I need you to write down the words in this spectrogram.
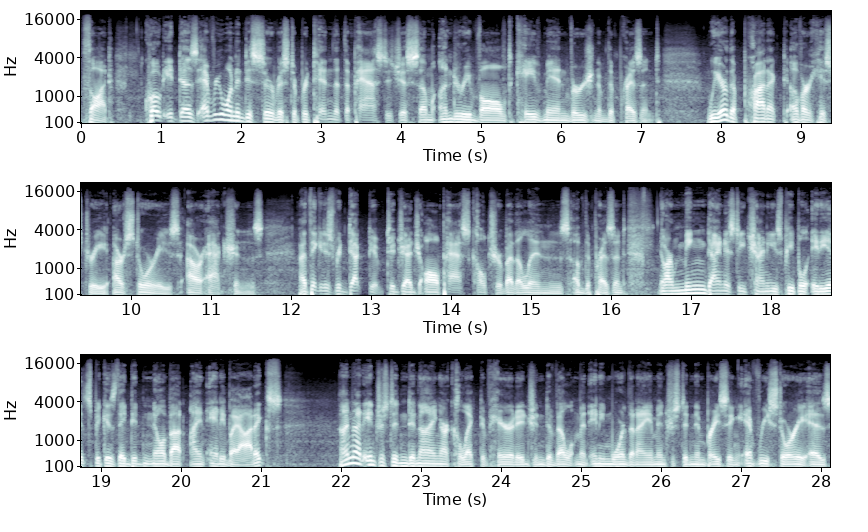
thought. Quote, it does everyone a disservice to pretend that the past is just some under-evolved caveman version of the present. We are the product of our history, our stories, our actions. I think it is reductive to judge all past culture by the lens of the present. Are Ming Dynasty Chinese people idiots because they didn't know about antibiotics? I'm not interested in denying our collective heritage and development any more than I am interested in embracing every story as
